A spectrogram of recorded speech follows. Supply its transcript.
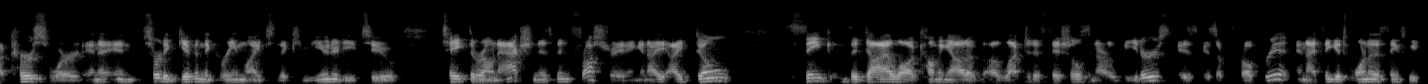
a curse word and, and sort of given the green light to the community to take their own action has been frustrating. And I, I don't think the dialogue coming out of elected officials and our leaders is, is appropriate. And I think it's one of the things we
